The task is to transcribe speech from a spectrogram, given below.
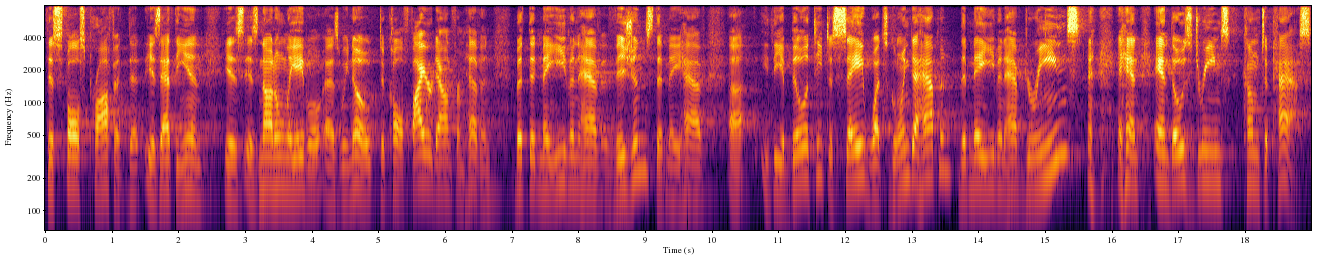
this false prophet that is at the end is, is not only able, as we know, to call fire down from heaven, but that may even have visions, that may have uh, the ability to say what's going to happen, that may even have dreams, and, and those dreams come to pass.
